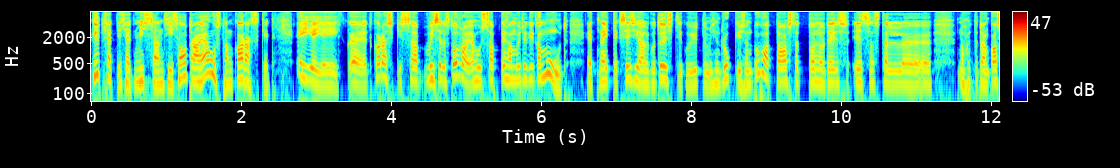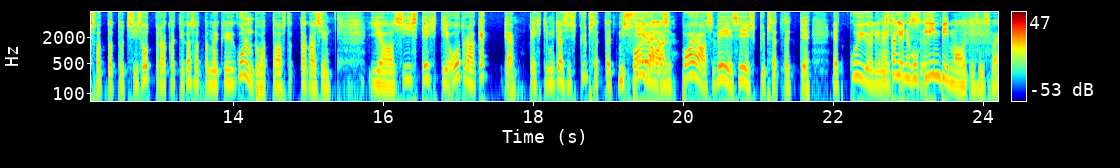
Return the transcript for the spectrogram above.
küpsetised, mis on siis odrajahust, on karaskid? ei, ei, ei, ei, et karaskist saab, või sellest odrajahust saab teha muidugi ka muud. et näiteks esialgu tõesti, kui ütleme siin Rukkis on tuhat aastat olnud ees, eestlastel noh, et teda on kasvatatud, siis otra hakati kasvatama ikkagi kolm tuhat aastat tagasi. ja siis tehti odrakäkke, tehti, mida siis küpsetati Mis pajas, pajas vee sees küpsetati. et kui oli kas näiteks ta oli nagu klimbi moodi siis või?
